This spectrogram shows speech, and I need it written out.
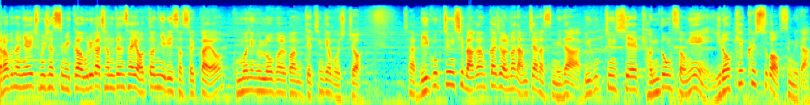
여러분 안녕히 주무셨습니까? 우리가 잠든 사이 어떤 일이 있었을까요? 굿모닝 글로벌과 함께 챙겨보시죠. 자, 미국 증시 마감까지 얼마 남지 않았습니다. 미국 증시의 변동성이 이렇게 클 수가 없습니다.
